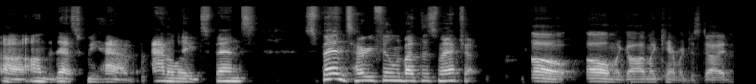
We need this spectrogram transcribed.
uh, on the desk we have Adelaide Spence. Spence, how are you feeling about this matchup? Oh, oh my God, my camera just died.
